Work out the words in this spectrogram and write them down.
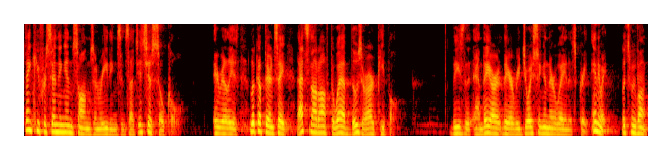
thank you for sending in songs and readings and such. It's just so cool. It really is. Look up there and say, that's not off the web. Those are our people. These, and they are, they are rejoicing in their way, and it's great. Anyway, let's move on.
